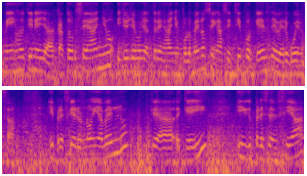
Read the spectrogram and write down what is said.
mi hijo tiene ya 14 años y yo llevo ya 3 años, por lo menos sin asistir porque es de vergüenza. Y prefiero no ir a verlo que, a- que ir y presenciar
